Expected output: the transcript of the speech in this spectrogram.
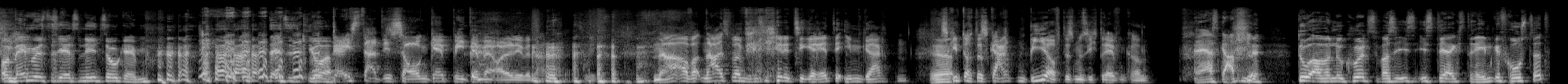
Und wem müsste es jetzt nie zugeben? das ist klar. Das da die sagen, geh bitte bei alle liebe Nein, na, aber na, es war wirklich eine Zigarette im Garten. Es gibt auch das Gartenbier, auf das man sich treffen kann. Ja, das Gartenbier. Du, aber nur kurz, was ist, ist der extrem gefrustet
